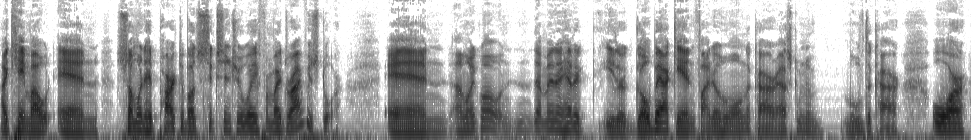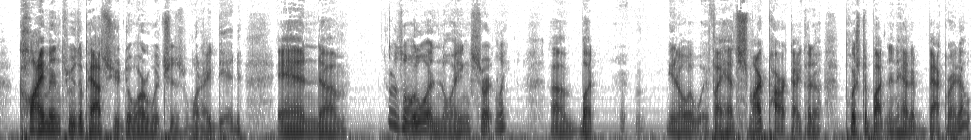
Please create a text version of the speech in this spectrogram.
I came out and someone had parked about six inches away from my driver's door. And I'm like, well, that meant I had to either go back in, find out who owned the car, ask them to move the car, or climb in through the passenger door, which is what I did. And um, it was a little annoying, certainly. Uh, but, you know, if I had Smart Park, I could have pushed a button and had it back right out.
